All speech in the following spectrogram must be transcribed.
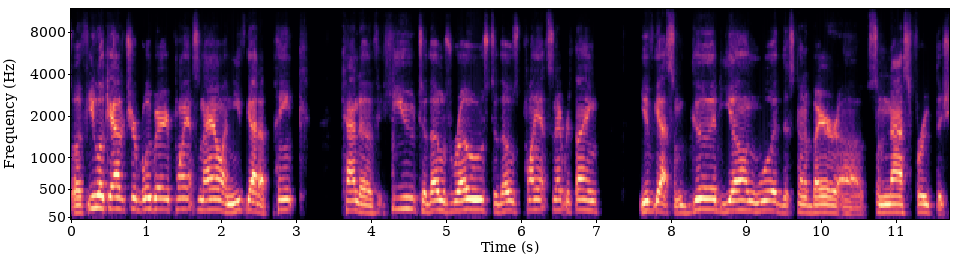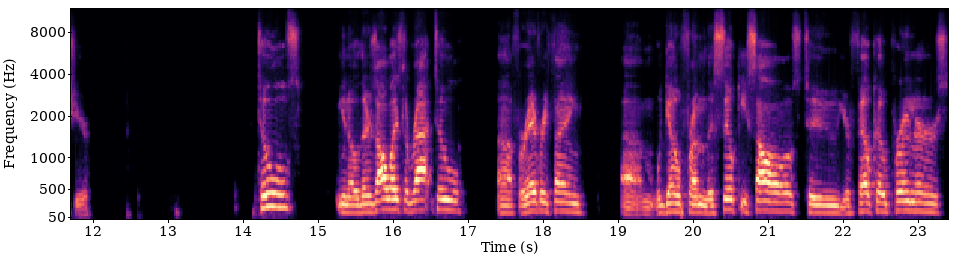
So if you look out at your blueberry plants now and you've got a pink kind of hue to those rows, to those plants and everything, you've got some good young wood that's going to bear uh, some nice fruit this year. Tools, you know, there's always the right tool uh, for everything. Um, we go from the silky saws to your Felco pruners,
